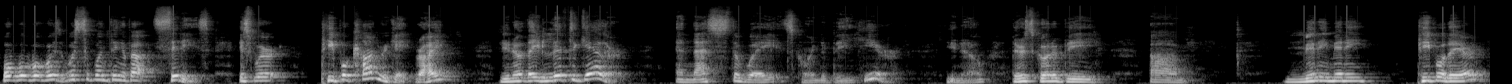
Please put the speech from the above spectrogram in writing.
What, what, what, what's the one thing about cities? It's where people congregate, right? You know, they live together. And that's the way it's going to be here. You know, there's going to be um, many, many people there.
